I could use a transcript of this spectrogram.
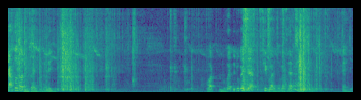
যাতটা ঢুকাই দিবেন এই যে। আবার ঢুকাইতে ঢুকাইতে ঠিক হয়ে যাবে হ্যাঁ? এই যে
